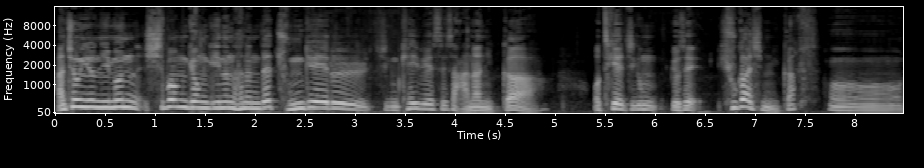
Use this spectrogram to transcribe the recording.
안치용 위원님은 시범 경기는 하는데 중계를 지금 KBS에서 안 하니까 어떻게 지금 요새 휴가십니까? 어,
